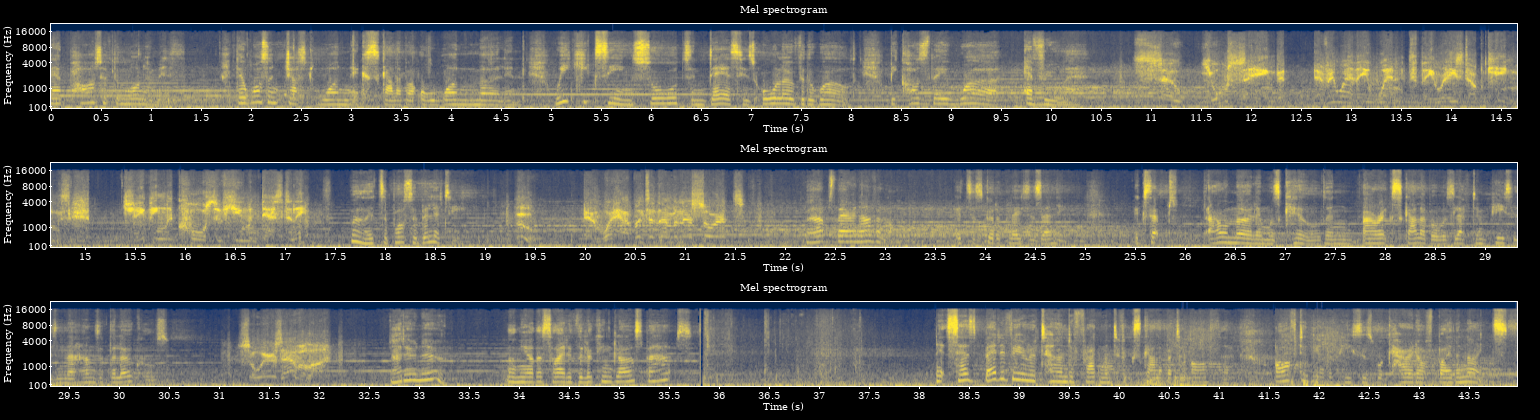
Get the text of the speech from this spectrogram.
They're part of the monomyth. There wasn't just one Excalibur or one Merlin. We keep seeing swords and deises all over the world because they were everywhere. So, you're saying that everywhere they went, they raised up kings, shaping the course of human destiny? Well, it's a possibility. Who? And what happened to them and their swords? Perhaps they're in Avalon. It's as good a place as any. Except our Merlin was killed and our Excalibur was left in pieces in the hands of the locals. So where's Avalon? I don't know. On the other side of the looking glass, perhaps? It says Bedivere returned a fragment of Excalibur to Arthur after the other pieces were carried off by the knights.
